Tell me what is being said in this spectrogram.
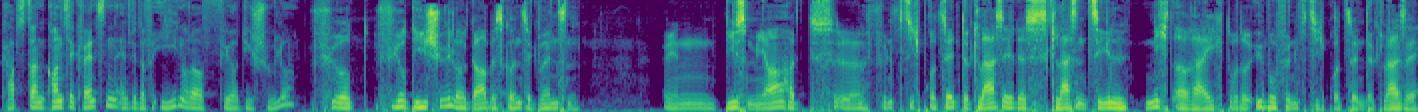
Gab es dann Konsequenzen, entweder für ihn oder für die Schüler? Für, für die Schüler gab es Konsequenzen. In diesem Jahr hat äh, 50 Prozent der Klasse das Klassenziel nicht erreicht oder über 50 Prozent der Klasse.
